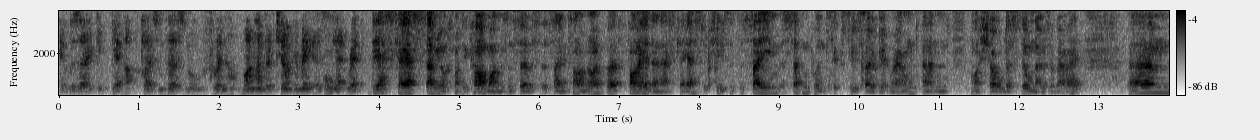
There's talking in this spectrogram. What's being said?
It was a get- up close and personal, within 100, 200 metres and Oh. let rip. The SKS semi-automatic carbine was in service at the same time, and I've uh, fired an SKS which uses the same 7.62 Soviet round, and my shoulder still knows about it. Um,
